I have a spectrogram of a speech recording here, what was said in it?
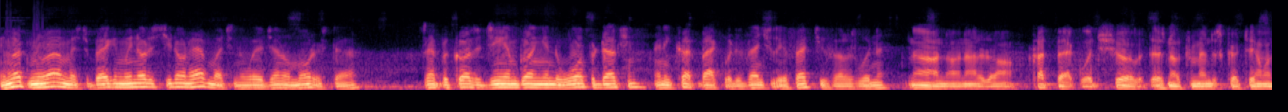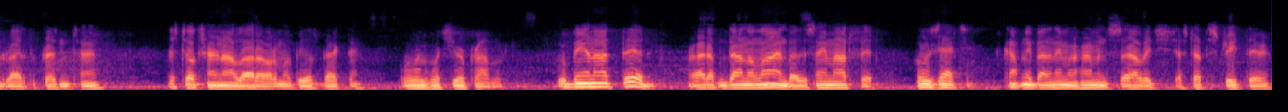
In looking around, Mr. Bacon, we noticed you don't have much in the way of General Motors stuff. Is that because of GM going into war production? Any cutback would eventually affect you fellows, wouldn't it? No, no, not at all. Cutback would, sure, but there's no tremendous curtailment right at the present time. They're still turning out a lot of automobiles back there. Well, then what's your problem? We're being outbid, right up and down the line by the same outfit. Who's that, sir? A company by the name of Herman Salvage, just up the street there.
